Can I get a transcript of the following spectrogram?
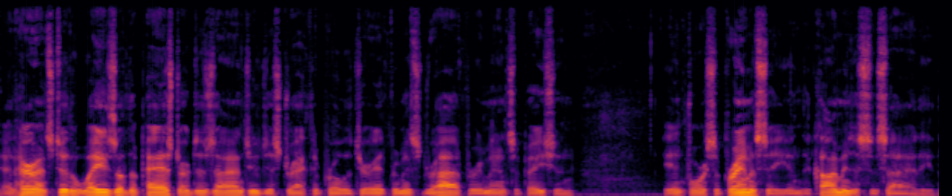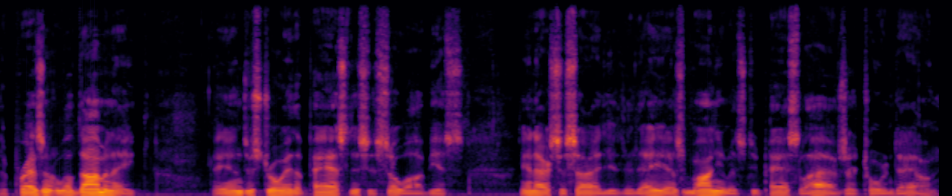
Adherence to the ways of the past are designed to distract the proletariat from its drive for emancipation and for supremacy in the communist society. The present will dominate and destroy the past. This is so obvious in our society today as monuments to past lives are torn down,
